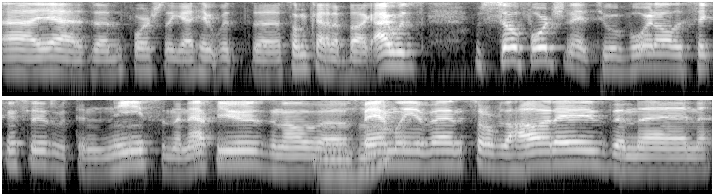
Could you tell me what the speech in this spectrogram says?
Uh, yeah, I unfortunately got hit with uh, some kind of bug. I was, so fortunate to avoid all the sicknesses with the niece and the nephews and all the Mm-hmm. family events over the holidays, and then.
